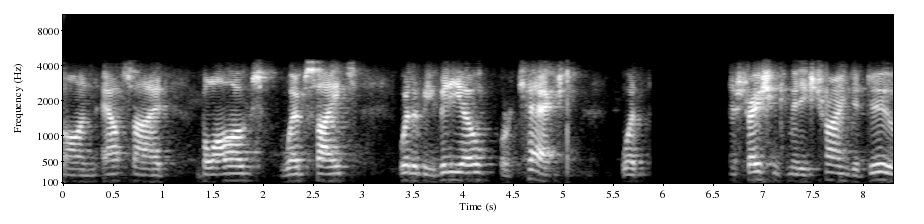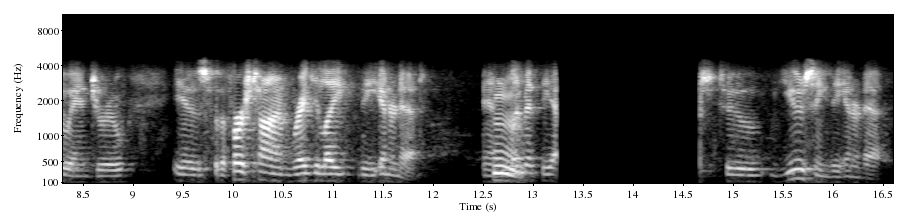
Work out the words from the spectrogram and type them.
on outside blogs, websites, whether it be video or text. What the Administration Committee is trying to do, Andrew, is for the first time regulate the Internet and Hmm. limit the access to using the Internet.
